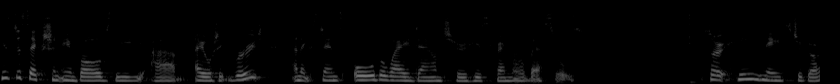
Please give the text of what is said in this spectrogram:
His dissection involves the uh, aortic root and extends all the way down to his femoral vessels. So he needs to go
